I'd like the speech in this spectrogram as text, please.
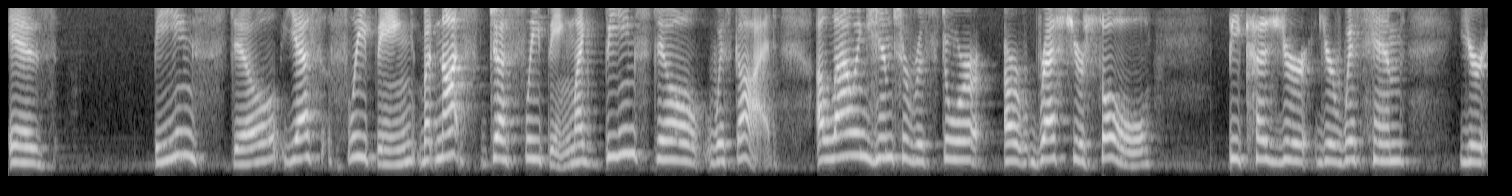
is being still yes sleeping but not just sleeping like being still with god allowing him to restore or rest your soul because you're you're with him you're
